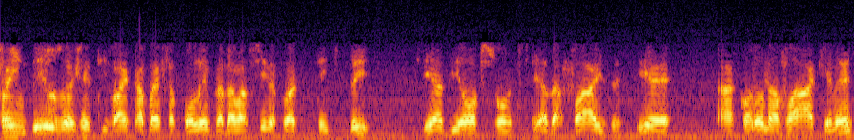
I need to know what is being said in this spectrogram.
fé em Deus a gente vai acabar essa polêmica da vacina, claro que tem que ter, se é a de Oxford, se é a da Pfizer, se é a Coronavac, né?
